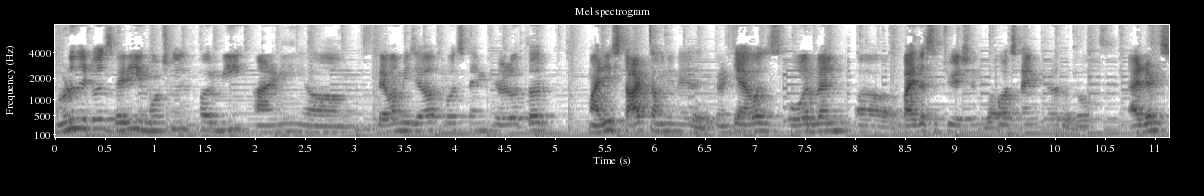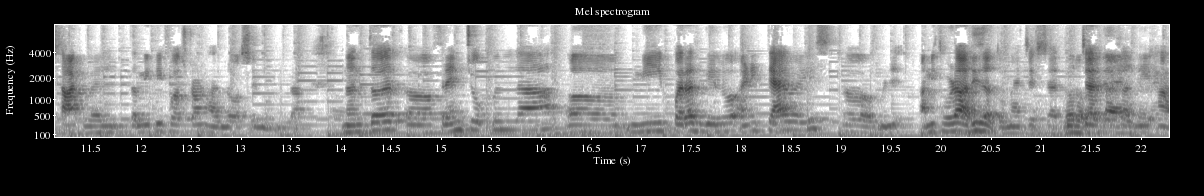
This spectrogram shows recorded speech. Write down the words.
म्हणून it was very emotional for me आणि तेव्हा मी जेव्हा फर्स्ट टाइम खेळलो तर माझी स्टार्ट चांगली नाही झाली कारण की I was overwhelm by the situation. First time खेळत होतो आय डेंट स्टार्ट वेल तर मी ती फर्स्ट राऊंड हारलो ऑस्ट्रेलियनला नंतर फ्रेंच ओपनला मी परत गेलो आणि त्यावेळेस म्हणजे आम्ही थोडं आधी जातो मॅचेसच्या बरोबर. चार दिवस आधी हा.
